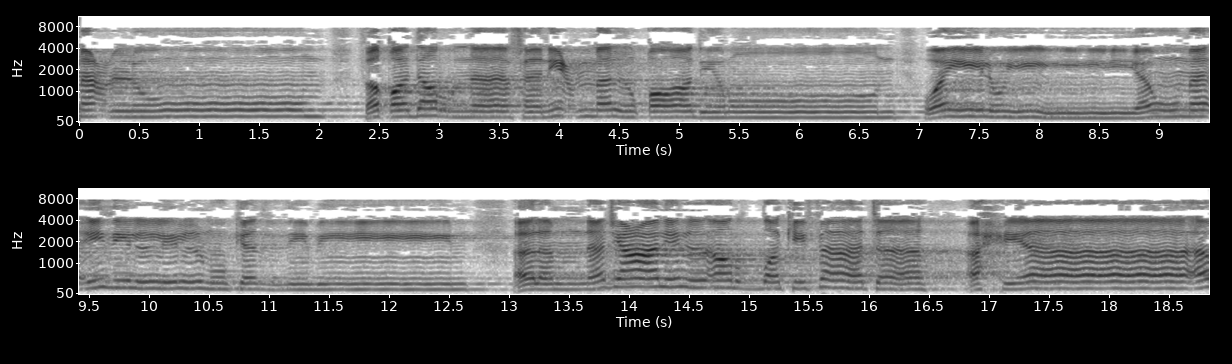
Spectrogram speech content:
معلوم فقدرنا فنعم القادرون ويل يومئذ للمكذبين ألم نجعل الأرض كفاتا أحياء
